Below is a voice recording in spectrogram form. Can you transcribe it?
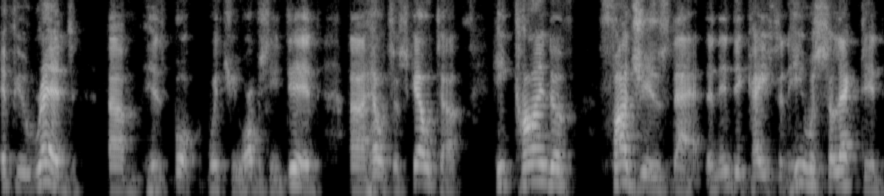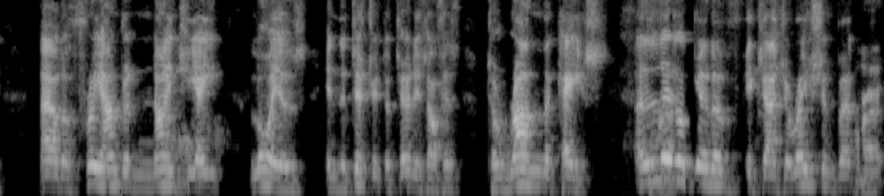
if you read um, his book, which you obviously did, uh, Helter Skelter, he kind of fudges that and indicates that he was selected out of 398 oh. Lawyers in the district attorney's office to run the case. A right. little bit of exaggeration, but right.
